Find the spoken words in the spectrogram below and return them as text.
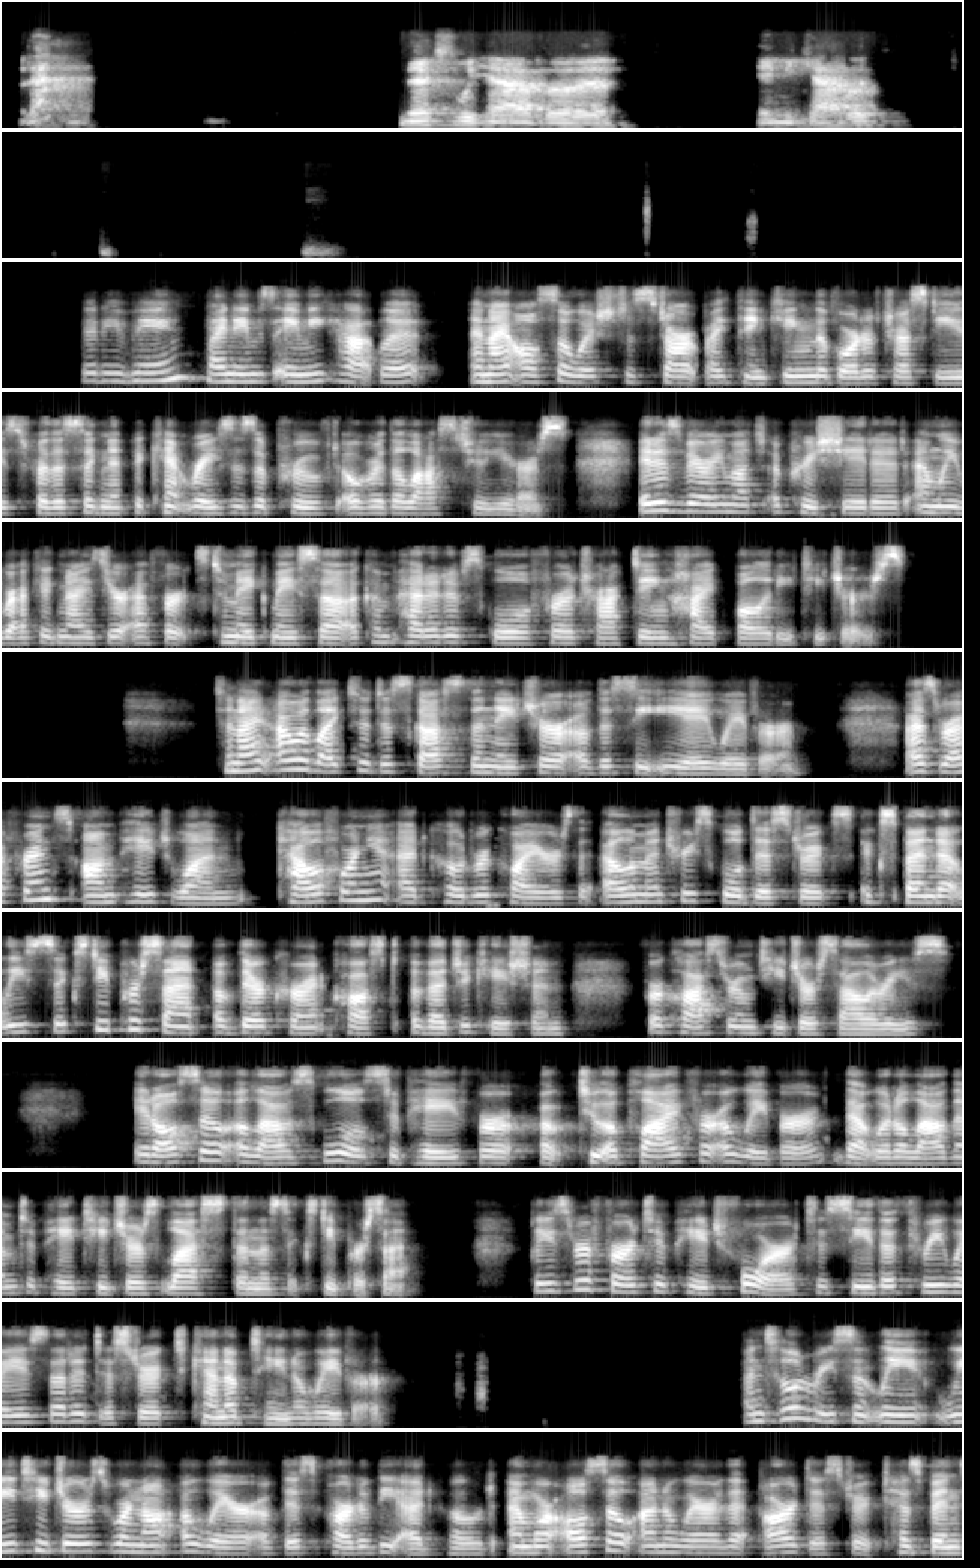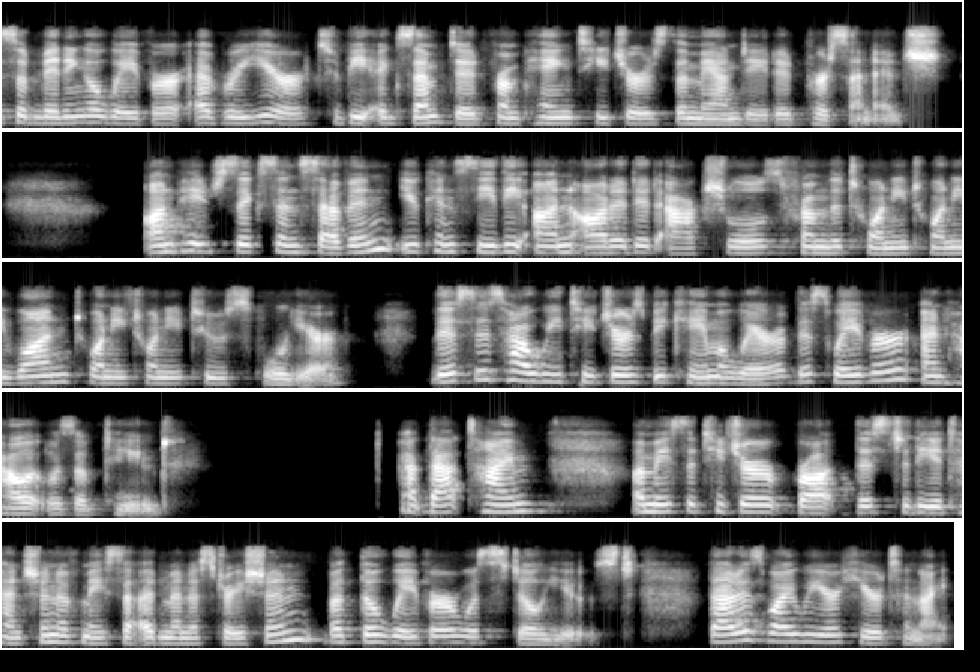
Next, we have uh, Amy Catlett. Good evening. My name is Amy Catlett, and I also wish to start by thanking the Board of Trustees for the significant raises approved over the last two years. It is very much appreciated, and we recognize your efforts to make Mesa a competitive school for attracting high-quality teachers. Tonight, I would like to discuss the nature of the CEA waiver. As referenced on page one, California Ed Code requires that elementary school districts expend at least 60% of their current cost of education for classroom teacher salaries. It also allows schools to pay for, uh, to apply for a waiver that would allow them to pay teachers less than the 60%. Please refer to page four to see the three ways that a district can obtain a waiver. Until recently, we teachers were not aware of this part of the Ed Code and were also unaware that our district has been submitting a waiver every year to be exempted from paying teachers the mandated percentage. On page six and seven, you can see the unaudited actuals from the 2021-2022 school year. This is how we teachers became aware of this waiver and how it was obtained. At that time, a Mesa teacher brought this to the attention of Mesa administration, but the waiver was still used. That is why we are here tonight.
